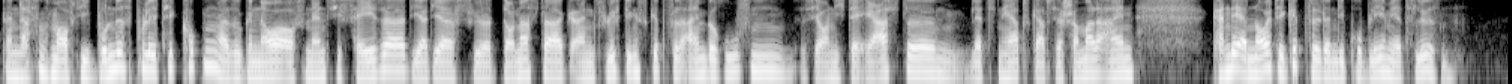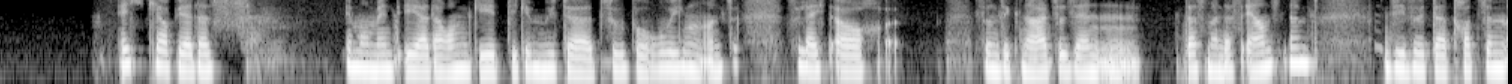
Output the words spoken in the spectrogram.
Dann lass uns mal auf die Bundespolitik gucken, also genauer auf Nancy Faeser. Die hat ja für Donnerstag einen Flüchtlingsgipfel einberufen. Ist ja auch nicht der erste. Im letzten Herbst gab es ja schon mal einen. Kann der erneute Gipfel denn die Probleme jetzt lösen? Ich glaube ja, dass im Moment eher darum geht, die Gemüter zu beruhigen und vielleicht auch so ein Signal zu senden, dass man das ernst nimmt. Sie wird da trotzdem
